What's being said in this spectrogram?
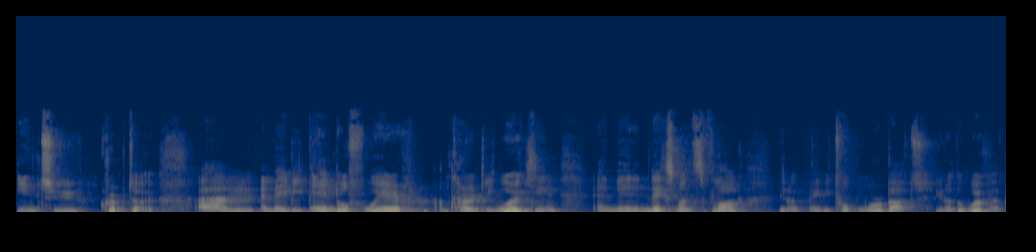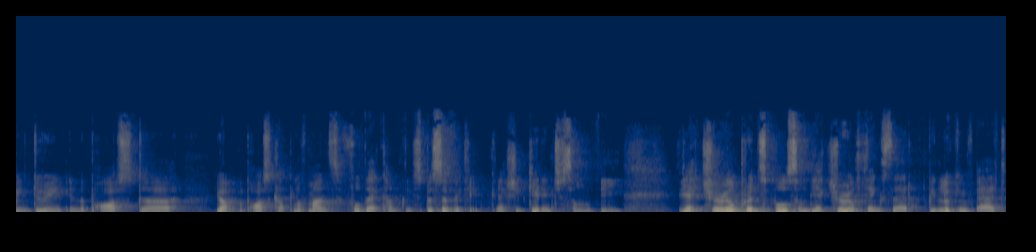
into crypto um, and maybe end off where I'm currently working and then next month's vlog you know, maybe talk more about, you know, the work I've been doing in the past, uh, yeah, the past couple of months for that company specifically. can actually get into some of the, the actuarial principles, some of the actuarial things that I've been looking at.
